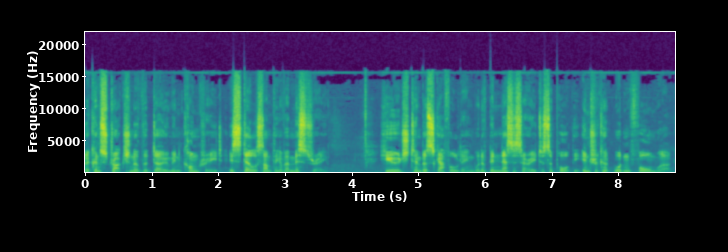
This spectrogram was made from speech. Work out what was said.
The construction of the dome in concrete is still something of a mystery. huge timber scaffolding would have been necessary to support the intricate wooden formwork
